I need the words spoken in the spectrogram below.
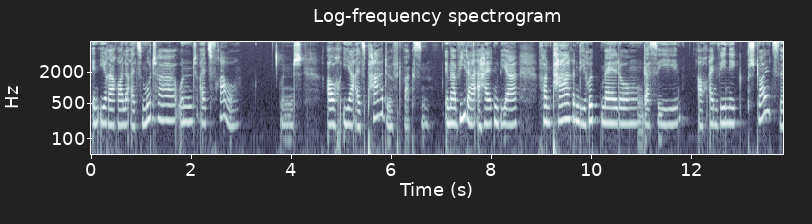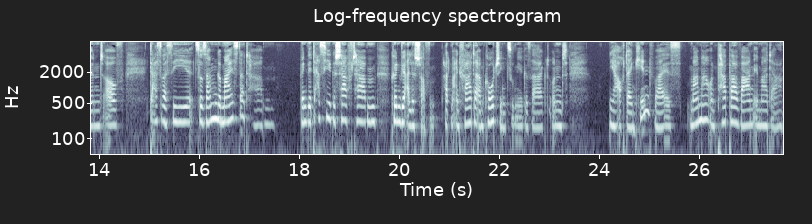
in ihrer Rolle als Mutter und als Frau. Und auch ihr als Paar dürft wachsen. Immer wieder erhalten wir von Paaren die Rückmeldung, dass sie auch ein wenig stolz sind auf das, was sie zusammen gemeistert haben. Wenn wir das hier geschafft haben, können wir alles schaffen, hat mein Vater am Coaching zu mir gesagt. Und ja, auch dein Kind weiß, Mama und Papa waren immer da.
